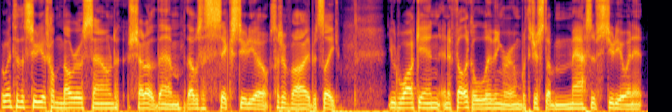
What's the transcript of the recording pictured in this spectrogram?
we went to the studio. It's called Melrose Sound. Shout out them. That was a sick studio. Such a vibe. It's like you would walk in and it felt like a living room with just a massive studio in it.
